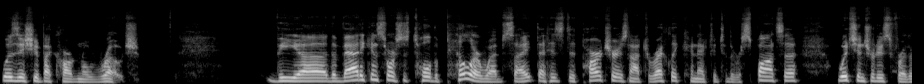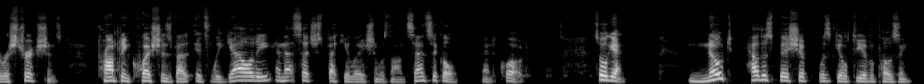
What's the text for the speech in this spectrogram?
was issued by Cardinal Roche. The uh, the Vatican sources told the Pillar website that his departure is not directly connected to the responsa, which introduced further restrictions, prompting questions about its legality and that such speculation was nonsensical. End quote. So again, note how this bishop was guilty of opposing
